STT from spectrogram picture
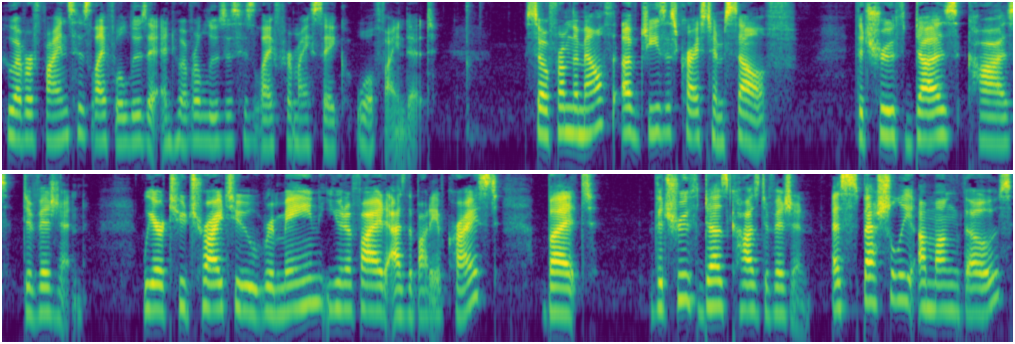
Whoever finds his life will lose it, and whoever loses his life for my sake will find it. So, from the mouth of Jesus Christ himself, the truth does cause division. We are to try to remain unified as the body of Christ, but the truth does cause division, especially among those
